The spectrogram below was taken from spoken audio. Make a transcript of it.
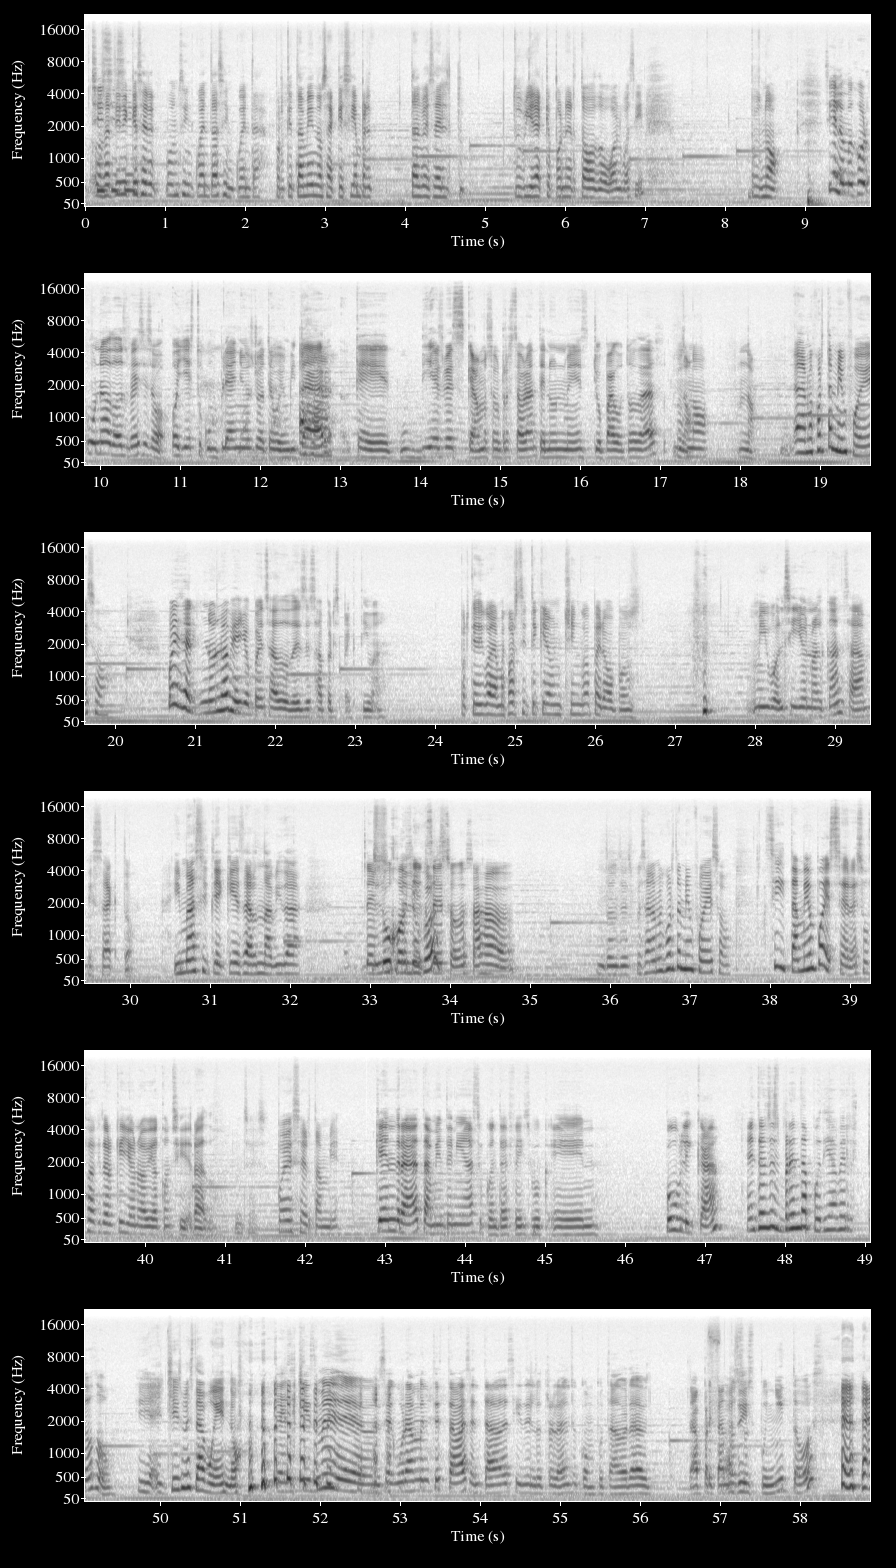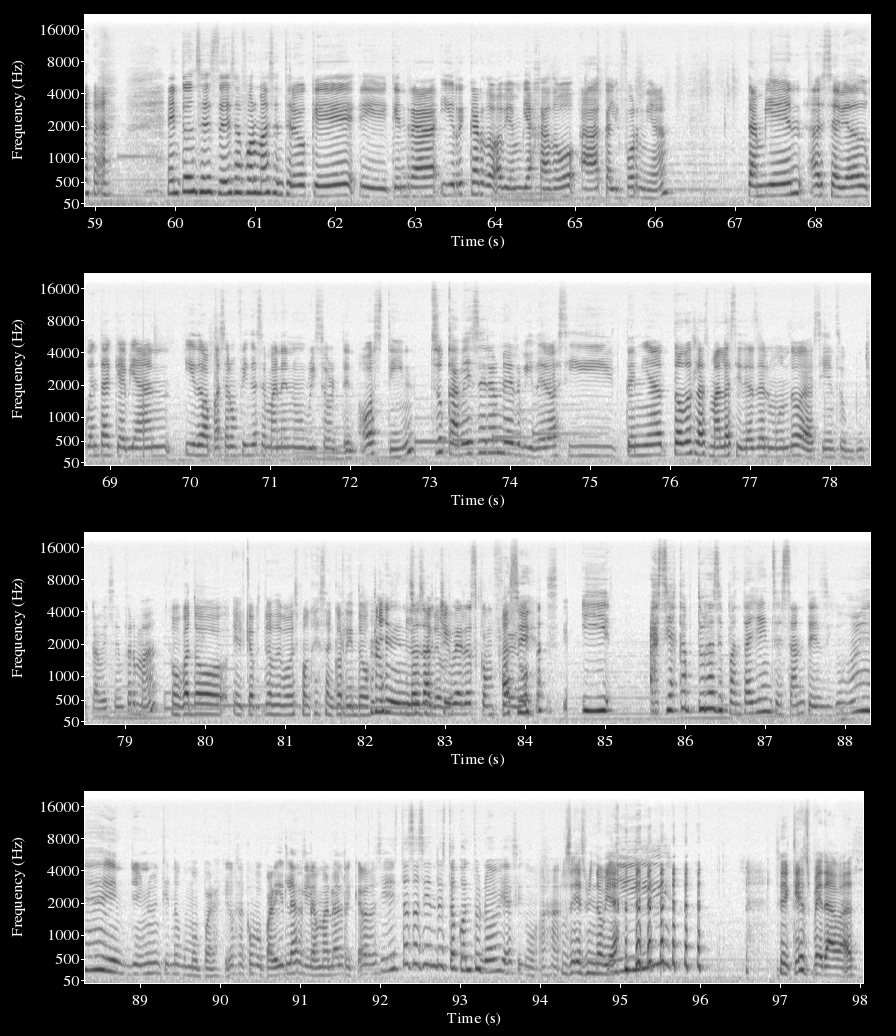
Sí, o sea, sí, tiene que ser un 50-50. Porque también, o sea, que siempre tal vez él tu- tuviera que poner todo o algo así. Pues no. Sí, a lo mejor una o dos veces, o oye, es tu cumpleaños, yo te voy a invitar, Ajá. que diez veces que vamos a un restaurante en un mes, yo pago todas. Pues no, no. no. A lo mejor también fue eso. Puede ser, no lo había yo pensado desde esa perspectiva. Porque digo, a lo mejor sí te quiero un chingo, pero pues Mi bolsillo no alcanza. exacto. Y más si te quieres dar una vida De lujos ¿De y lujos? excesos, ajá. Entonces, pues a lo mejor también fue eso. Sí, también puede ser, es un factor que yo no había considerado. Entonces, puede ser también. Kendra también tenía su cuenta de Facebook en pública. Entonces Brenda podía ver todo. Y el chisme está bueno. El chisme eh, seguramente estaba sentada así del otro lado en su computadora apretando Así. sus puñitos. Entonces de esa forma se enteró que eh, Kendra y Ricardo habían viajado a California. También eh, se había dado cuenta que habían ido a pasar un fin de semana en un resort en Austin. Su cabeza era un hervidero así, tenía todas las malas ideas del mundo así en su pinche cabeza enferma. Como cuando el capítulo de Bob Esponja están corriendo. los archiveros con fuego. Así. así. Y hacía capturas de pantalla incesantes. Digo, "Ay, yo no entiendo como para qué, o sea, como para irle a reclamar al Ricardo así, estás haciendo esto con tu novia, así como, ajá. Pues sí, es mi novia. Y Sí, ¿qué esperabas?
